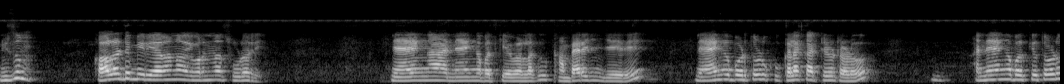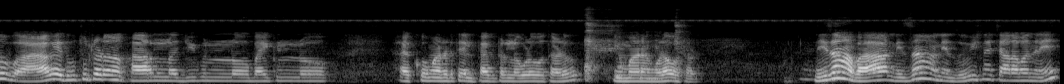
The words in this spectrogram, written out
నిజం. కావాలంటే మీరు ఎవరైనా ఎవరన్నా చూడరు. న్యాయంగా అన్యాయంగా బతికే వాళ్ళకు కంపారిజన్ చేయరి. న్యాయంగా పడుతాడు కుక్కలా కట్టేటాడు. ఉంటాడు అన్యాయంగా బతికేతాడు బాగా ఎదుగుతుంటాడు. కార్లలో జీపుల్లో బైకుల్లో ఎక్కువ మాట్లాడితే హెలికాప్టర్లో కూడా పోతాడు. విమానం కూడా పోతాడు. నిజం అబ్బా నిజం. నేను చూసిన చాలామందిని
